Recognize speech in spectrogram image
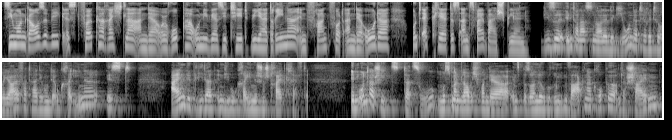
Simon Gauseweg ist Völkerrechtler an der Europa-Universität Viadrina in Frankfurt an der Oder und erklärt es an zwei Beispielen. Diese internationale Legion der Territorialverteidigung der Ukraine ist eingegliedert in die ukrainischen Streitkräfte. Im Unterschied dazu muss man, glaube ich, von der insbesondere berühmten Wagner-Gruppe unterscheiden.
